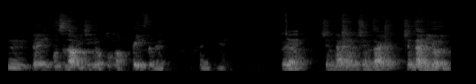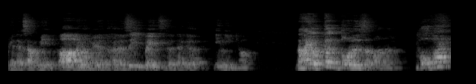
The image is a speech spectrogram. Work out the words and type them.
嗯，对，你不知道已经有多少备份在在里面。对啊，对现在现在现在你有影片在上面啊，永远可能是一辈子的那个阴影哦。那还有更多的是什么呢？偷拍。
